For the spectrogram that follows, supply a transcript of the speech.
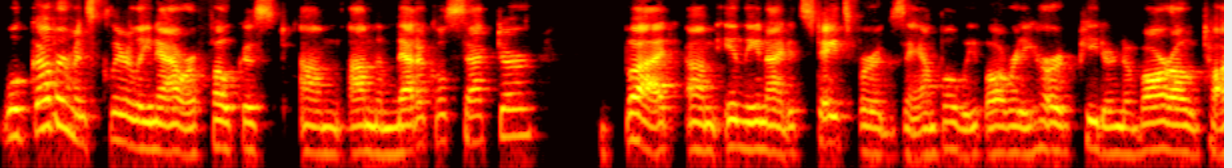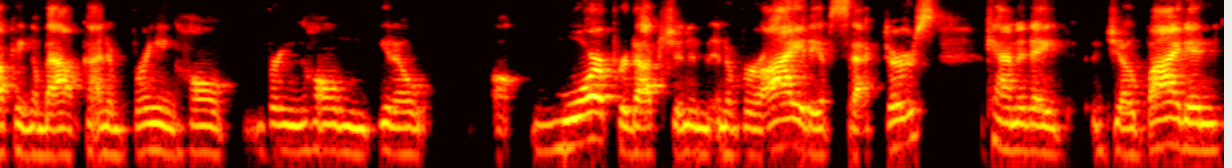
Well, governments clearly now are focused um, on the medical sector but um, in the United States, for example, we've already heard Peter Navarro talking about kind of bringing home, bringing home, you know, uh, more production in, in, a variety of sectors. Candidate Joe Biden,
